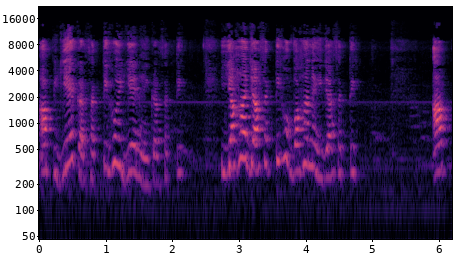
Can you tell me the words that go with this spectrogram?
आप ये कर सकती हो, ये नहीं कर सकती। यहाँ जा सकती हो, वहाँ नहीं जा सकती। आप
